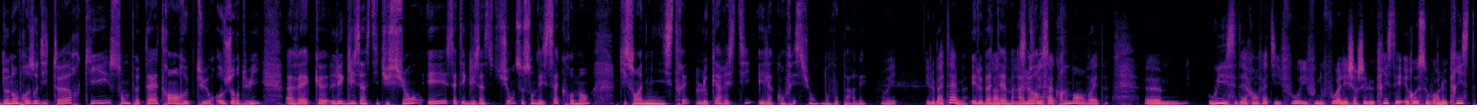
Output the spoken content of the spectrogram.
de nombreux auditeurs qui sont peut-être en rupture aujourd'hui avec l'Église institution. Et cette Église institution, ce sont des sacrements qui sont administrés, l'Eucharistie et la confession dont vous parlez. Oui. Et le baptême. Et le baptême. Alors, tous les sacrements, en fait. Euh, oui, c'est-à-dire qu'en fait, il faut, il faut, nous faut aller chercher le Christ et, recevoir le Christ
